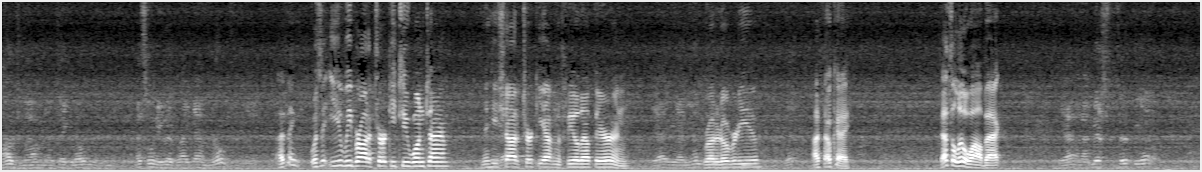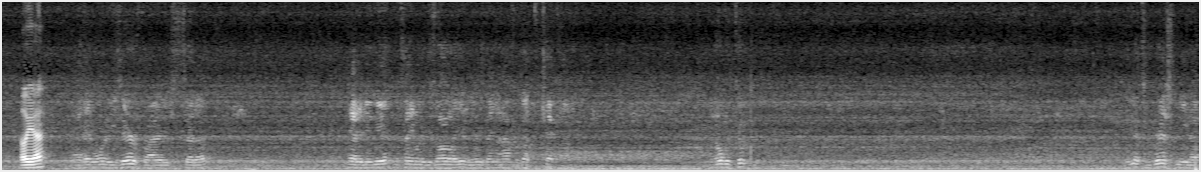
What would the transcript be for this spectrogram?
large enough, and I'd take it over. And that's when he lived right down the road from me. I think was it you we brought a turkey to one time? And he Yeah. shot a turkey out in the field out there and Yeah, brought it over to you. Yeah, I th- okay. That's a little while back. yeah, and I messed the turkey up. Oh yeah. I had one of these air fryers set up. Had it in it, and the family was all in and everything, and I forgot to check on it. And overcooked it. We got some breast meat on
